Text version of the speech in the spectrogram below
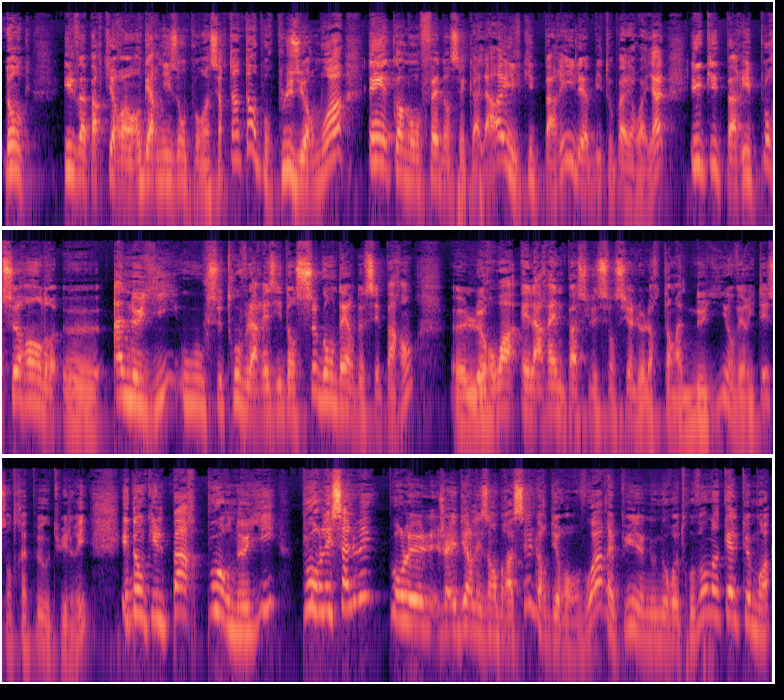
Donc, il va partir en garnison pour un certain temps, pour plusieurs mois, et comme on fait dans ces cas-là, il quitte Paris, il habite au Palais Royal, il quitte Paris pour se rendre euh, à Neuilly, où se trouve la résidence secondaire de ses parents. Euh, le roi et la reine passent l'essentiel de leur temps à Neuilly, en vérité, ils sont très peu aux Tuileries. Et donc il part pour Neuilly pour les saluer, pour, j'allais dire, les embrasser, leur dire au revoir, et puis nous nous retrouvons dans quelques mois.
